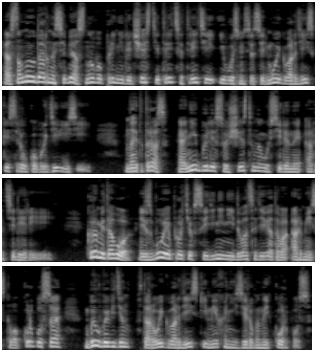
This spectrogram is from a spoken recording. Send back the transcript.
Основной удар на себя снова приняли части 33-й и 87-й гвардейской стрелковых дивизий. На этот раз они были существенно усилены артиллерией. Кроме того, из боя против соединений 29-го армейского корпуса был выведен 2-й гвардейский механизированный корпус.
